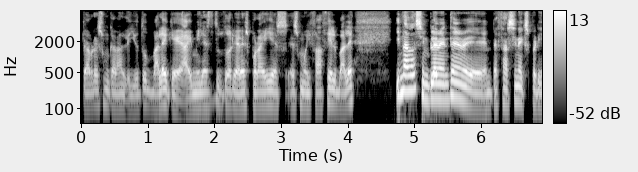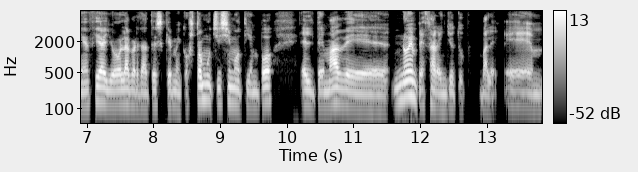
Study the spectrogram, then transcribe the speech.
te abres un canal de YouTube, ¿vale? Que hay miles de tutoriales por ahí, es, muy fácil, ¿vale? Y nada, simplemente empezar sin experiencia, yo la verdad es que me costó muchísimo tiempo el tema de no empezar en YouTube, ¿vale? Em,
